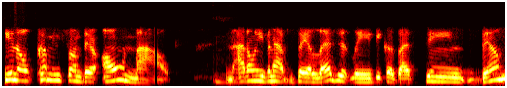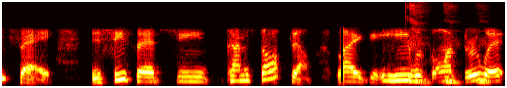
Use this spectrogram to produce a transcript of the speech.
you know, coming from their own mouths. And I don't even have to say allegedly because I've seen them say. She said she kind of stalked him. Like he was going through it,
